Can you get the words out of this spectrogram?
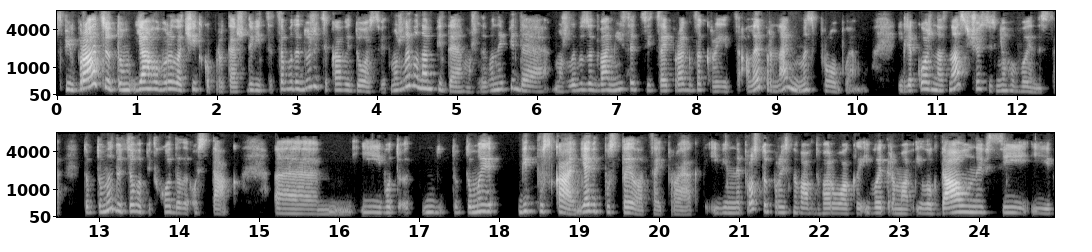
співпрацю, то я говорила чітко про те, що дивіться, це буде дуже цікавий досвід. Можливо, нам піде, можливо, не піде, можливо, за два місяці цей проект закриється, але принаймні ми спробуємо. І для кожного з нас щось із нього винесе. Тобто ми до цього підходили ось так. Е, І от, тобто ми відпускаємо. Я відпустила цей проект, і він не просто проіснував два роки і витримав і локдауни всі, і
